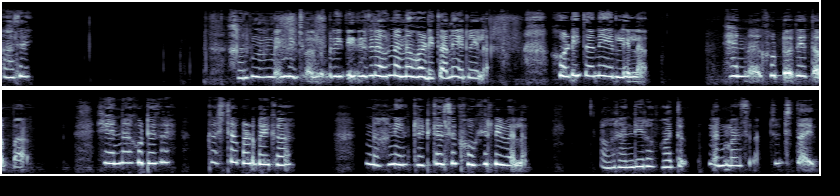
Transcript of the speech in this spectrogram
ಆದರೆ ಅವ್ರ ಮೇಲೆ ನಿಜವಾಗ್ಲೂ ಪ್ರೀತಿ ಅವ್ರು ನನ್ನ ಹೊಡಿತಾನೆ ಇರಲಿಲ್ಲ. ಹೊಡಿತಾನೆ ಇರಲಿಲ್ಲ. ಹೆಣ್ಣಾಗಿ ಹುಟ್ಟೋದೇ ತಪ್ಪ. ಹೆಣ್ಣಾಗಿ ಹುಟ್ಟಿದ್ರೆ ಕಷ್ಟಪಡ್ಬೇಕಾ ನಾನೇನು ಕೆಟ್ಟ ಕೆಲ್ಸಕ್ಕೆ ಹೋಗಿರ್ಲಿಲ್ವಲ್ಲ? ಅವ್ರು ಅಂದಿರೋ ಮಾತು ನನ್ನ ಮನಸ್ಸನ್ನ ಚುಚ್ತಾ ಇದೆ,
